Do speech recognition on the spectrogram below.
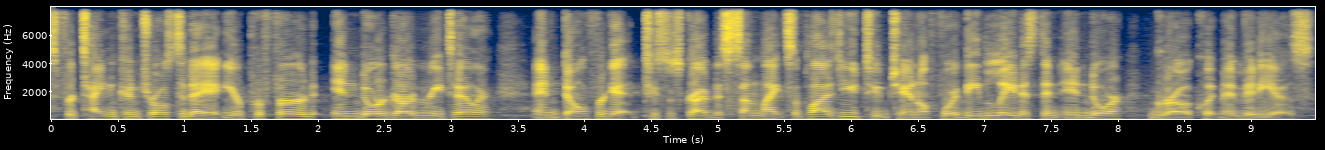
Ask for Titan Controls today at your preferred indoor garden retailer. And don't forget to subscribe to Sunlight Supply's YouTube channel for the latest in indoor grow equipment videos.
